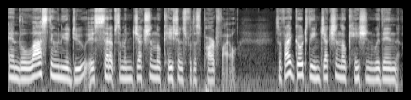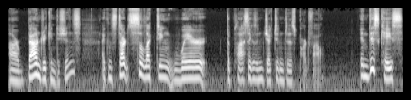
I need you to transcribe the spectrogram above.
And the last thing we need to do is set up some injection locations for this part file. So if I go to the injection location within our boundary conditions, I can start selecting where the plastic is injected into this part file. In this case,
